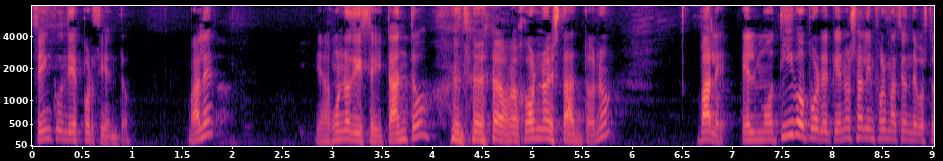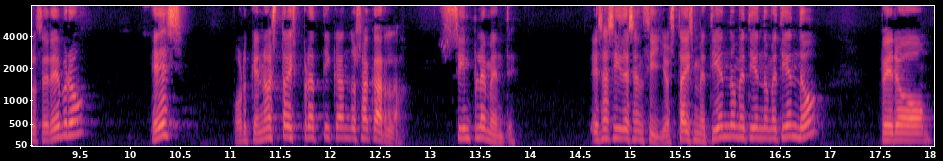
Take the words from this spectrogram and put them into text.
5 un 10%. ¿Vale? Y alguno dice, ¿y tanto? a lo mejor no es tanto, ¿no? Vale, el motivo por el que no sale información de vuestro cerebro es porque no estáis practicando sacarla, simplemente. Es así de sencillo, estáis metiendo, metiendo, metiendo, pero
